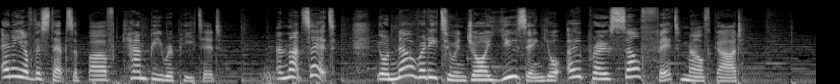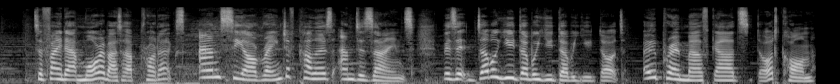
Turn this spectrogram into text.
any of the steps above can be repeated. And that's it! You're now ready to enjoy using your OPRO Self-Fit mouthguard. To find out more about our products and see our range of colours and designs, visit www.opromouthguards.com.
